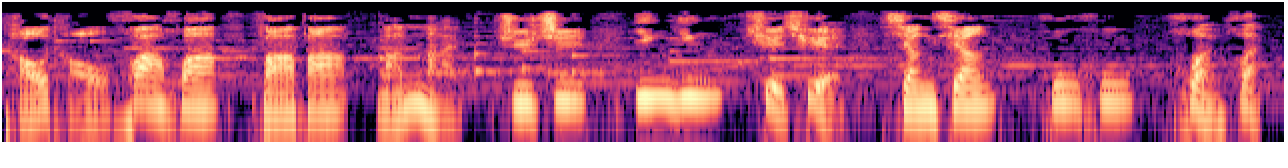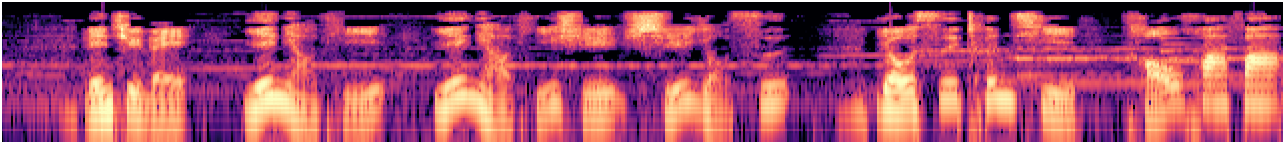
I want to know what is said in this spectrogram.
桃桃花花发发满满枝枝莺莺雀雀香香呼呼唤唤，连句为野鸟啼野鸟啼时时有丝，有丝春气桃花发，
